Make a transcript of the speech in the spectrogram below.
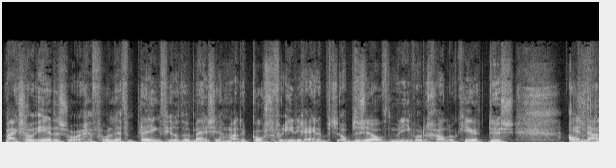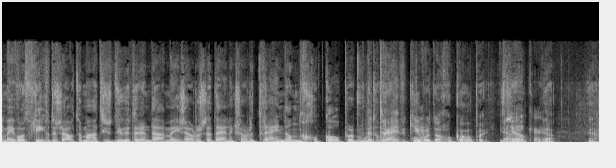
Maar ik zou eerder zorgen voor een level playing field, waarbij zeg maar, de kosten voor iedereen op, op dezelfde manier worden geallockeerd. Dus als en daarmee wordt vliegen dus automatisch duurder... en daarmee zouden ze uiteindelijk zou de trein dan goedkoper moeten het treinverkeer wordt dan goedkoper. Ja, Zeker. Ja, ja. worden.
